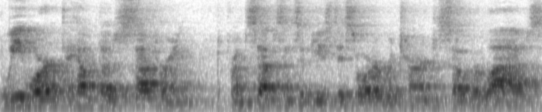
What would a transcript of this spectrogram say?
We work to help those suffering from substance abuse disorder return to sober lives,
